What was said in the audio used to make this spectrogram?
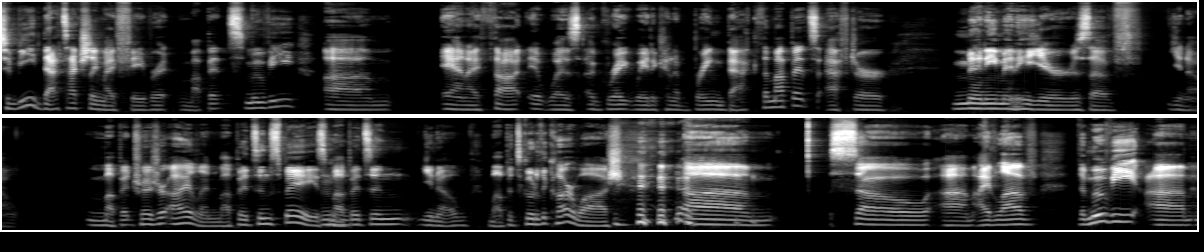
to me, that's actually my favorite Muppets movie. Um, and I thought it was a great way to kind of bring back the Muppets after many, many years of, you know, Muppet Treasure Island, Muppets in Space, Mhm. Muppets in, you know, Muppets Go to the Car Wash um so um i love the movie um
